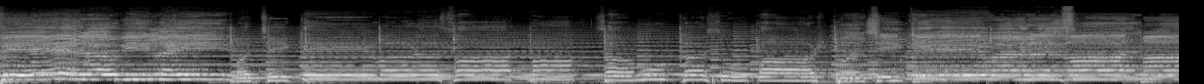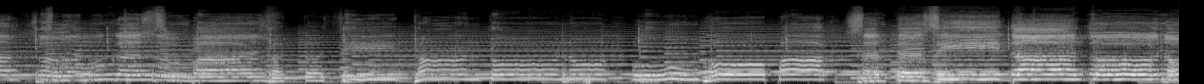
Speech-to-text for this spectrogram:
ફેરવી લઈ. પછી કેવળ સ્વાત્મા સમુખ સુપાશ સત સિદ્ધાંતોનો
